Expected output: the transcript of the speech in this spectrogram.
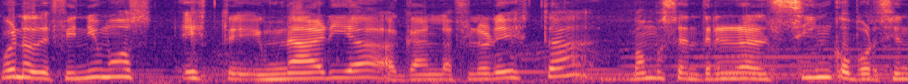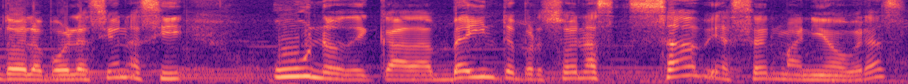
bueno, definimos este, un área acá en la floresta, vamos a entrenar al 5% de la población, así uno de cada 20 personas sabe hacer maniobras,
